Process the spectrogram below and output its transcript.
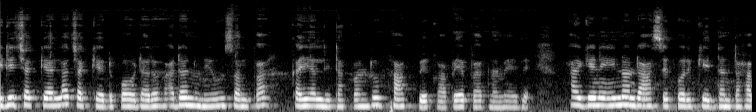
ಇಡೀ ಚಕ್ಕೆ ಅಲ್ಲ ಚಕ್ಕೆಯದು ಪೌಡರು ಅದನ್ನು ನೀವು ಸ್ವಲ್ಪ ಕೈಯಲ್ಲಿ ತಗೊಂಡು ಹಾಕಬೇಕು ಆ ಪೇಪರ್ನ ಮೇಲೆ. ಹಾಗೆಯೇ ಇನ್ನೊಂದು ಆಸೆ ಕೋರಿಕೆ ಇದ್ದಂತಹ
